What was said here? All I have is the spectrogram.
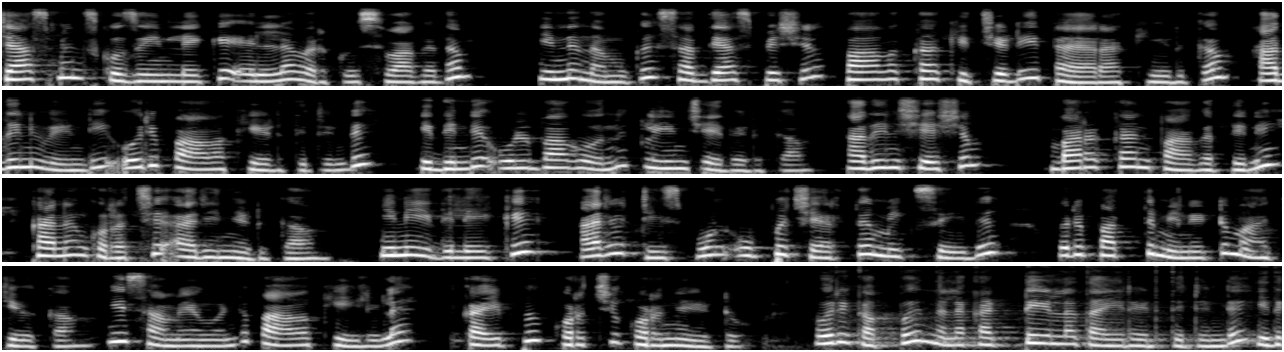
ജാസ്മിൻസ് കുസീനിലേക്ക് എല്ലാവർക്കും സ്വാഗതം. ഇന്ന് നമുക്ക് സദ്യ സ്പെഷ്യൽ പാവക്ക കിച്ചടി തയ്യാറാക്കിയെടുക്കാം. അതിനുവേണ്ടി ഒരു പാവക്ക എടുത്തിട്ടുണ്ട്. ഇതിന്റെ ഉൾഭാഗം ഒന്ന് ക്ലീൻ ചെയ്തെടുക്കാം. അതിനുശേഷം വറക്കാൻ പാകത്തിന് കനം കുറച്ച് അരിഞ്ഞെടുക്കാം. ഇനി ഇതിലേക്ക് അര ടീസ്പൂൺ ഉപ്പ് ചേർത്ത് മിക്സ് ചെയ്ത് ഒരു പത്ത് മിനിറ്റ് മാറ്റി വെക്കാം ഈ സമയം കൊണ്ട് പാവക്കയിലുള്ള കയ്പ് കുറച്ച് കുറഞ്ഞു കിട്ടും. ഒരു കപ്പ് നല്ല കട്ടിയുള്ള തൈര് എടുത്തിട്ടുണ്ട്. ഇത്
